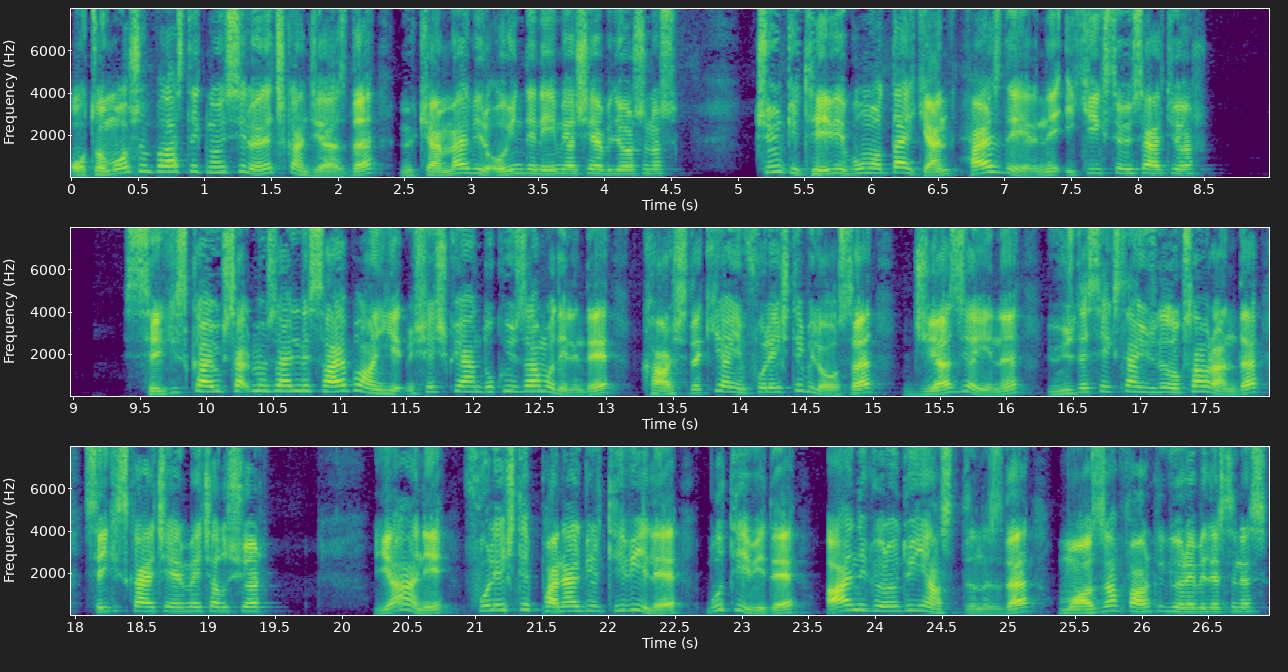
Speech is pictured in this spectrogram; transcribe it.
Automotion Plus teknolojisiyle öne çıkan cihazda mükemmel bir oyun deneyimi yaşayabiliyorsunuz. Çünkü TV bu moddayken hertz değerini 2x'e yükseltiyor. 8K yükseltme özelliğine sahip olan 75QN900A modelinde karşıdaki yayın Full HD bile olsa cihaz yayını %80-%90 oranında 8K'ya çevirmeye çalışıyor. Yani Full HD panel bir TV ile bu TV'de aynı görüntüyü yansıttığınızda muazzam farkı görebilirsiniz.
